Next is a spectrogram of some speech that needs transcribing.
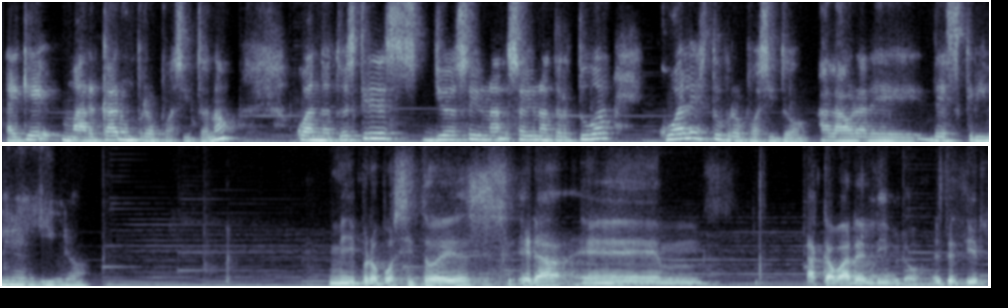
hay que marcar un propósito, ¿no? Cuando tú escribes Yo soy una, soy una tortuga, ¿cuál es tu propósito a la hora de, escribir el libro? Mi propósito es, era em, acabar el libro. Es decir,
